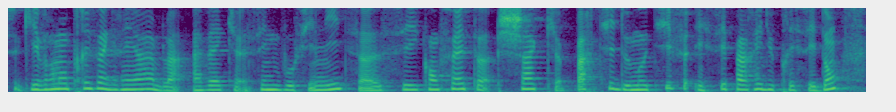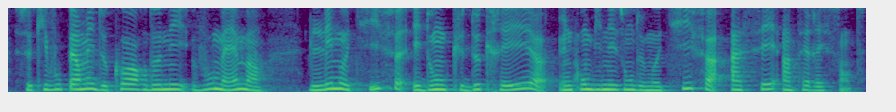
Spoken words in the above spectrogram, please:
Ce qui est vraiment très agréable avec ces nouveaux finits, c'est qu'en fait, chaque partie de motif est séparée du précédent, ce qui vous permet de coordonner vous-même les motifs et donc de créer une combinaison de motifs assez intéressante.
